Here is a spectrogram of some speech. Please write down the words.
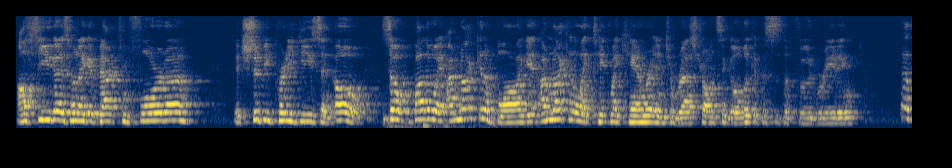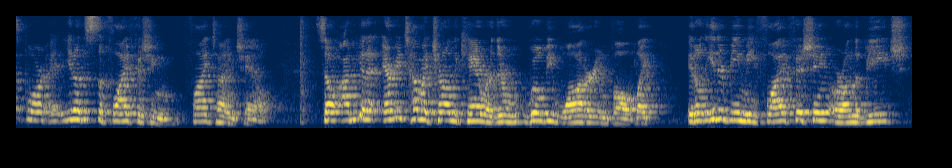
I'll see you guys when I get back from Florida. It should be pretty decent. Oh, so by the way, I'm not going to blog it. I'm not going to like take my camera into restaurants and go, look at this is the food we're eating. That's boring. You know, this is a fly fishing, fly tying channel. So I'm going to, every time I turn on the camera, there will be water involved. Like, it'll either be me fly fishing or on the beach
